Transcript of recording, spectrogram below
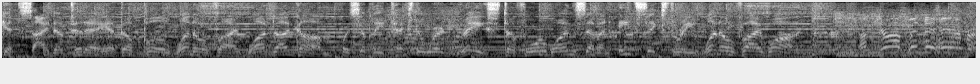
Get signed up today at thebull1051.com or simply text the word race to 417 863 1051. I'm dropping the hammer.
